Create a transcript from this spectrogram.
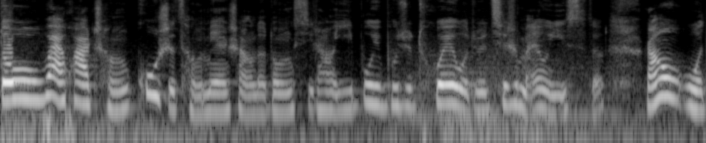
都外化成故事层面上的东西，然后一步一步去推，我觉得其实蛮有意思的。然后我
